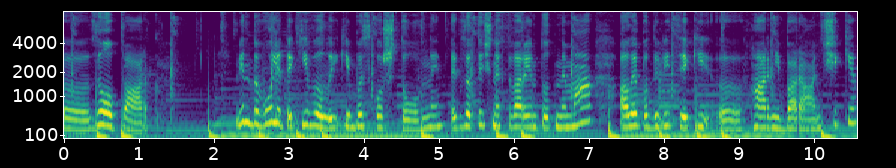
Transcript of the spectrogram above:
е, зоопарк. Він доволі таки великий, безкоштовний. Екзотичних тварин тут нема, але подивіться, які е, гарні баранчики.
